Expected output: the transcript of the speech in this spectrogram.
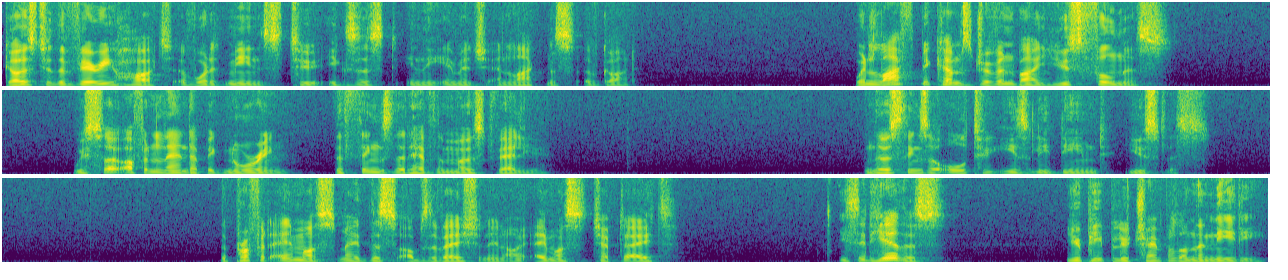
goes to the very heart of what it means to exist in the image and likeness of God. When life becomes driven by usefulness, we so often land up ignoring the things that have the most value. And those things are all too easily deemed useless. The prophet Amos made this observation in Amos chapter 8. He said, Hear this, you people who trample on the needy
